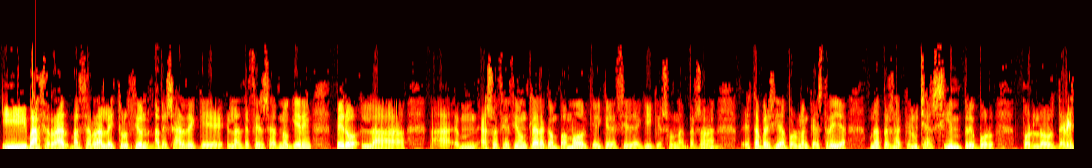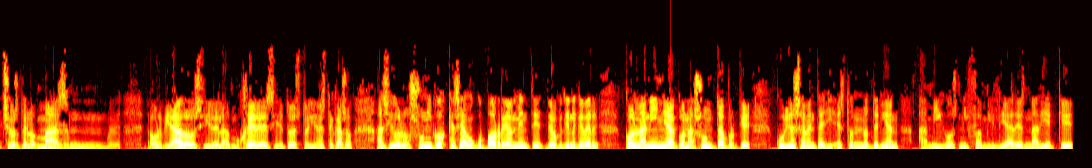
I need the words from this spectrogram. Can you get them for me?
Y va a cerrar, va a cerrar la instrucción, a pesar de que las defensas no quieren, pero la mm, Asociación Clara Campamor, que hay que decir de aquí, que son una persona, está presidida por Blanca Estrella, una persona que lucha siempre por, por los derechos de los más mm, olvidados y de las mujeres y de todo esto, y en este caso han sido los únicos que se han ocupado realmente de lo que tiene que ver con la niña, con Asunta, porque curiosamente allí estos no tenían amigos ni familiares, nadie que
